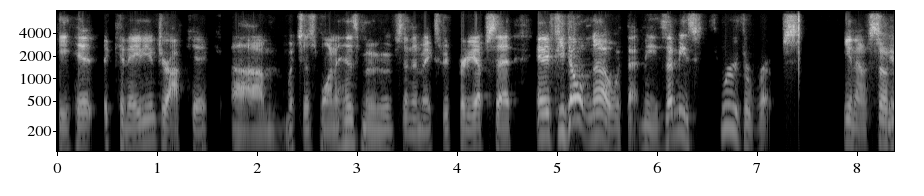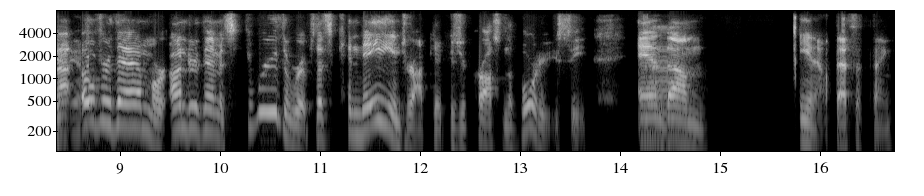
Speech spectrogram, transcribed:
He hit a Canadian dropkick, um, which is one of his moves, and it makes me pretty upset. And if you don't know what that means, that means through the ropes. You know, so Yeah, not yeah. over them or under them. It's through the ropes. That's Canadian dropkick because you're crossing the border. You see, and Ah. um, you know that's a thing.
